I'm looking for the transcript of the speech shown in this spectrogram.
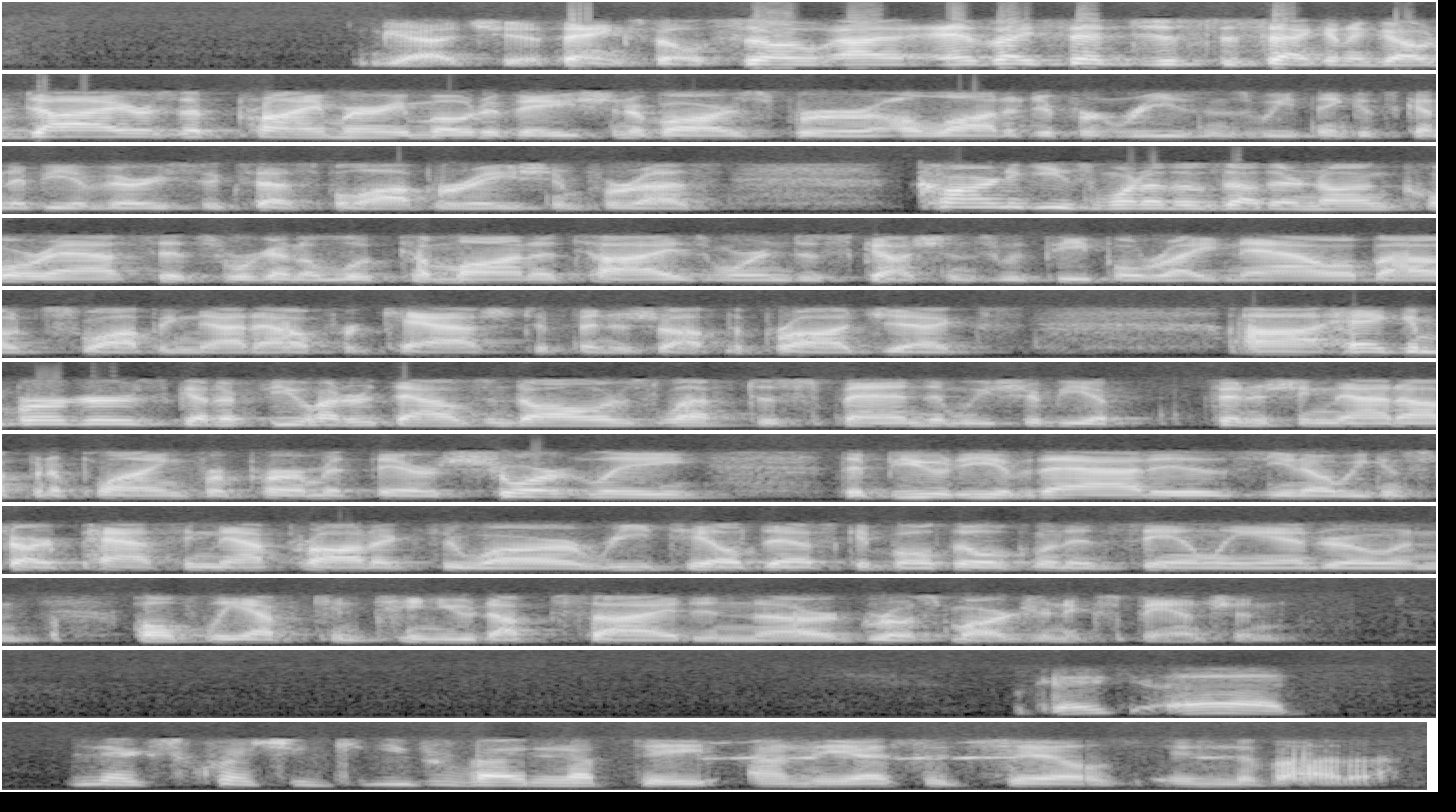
Gotcha. Thanks, Phil. So, uh, as I said just a second ago, Dyer is a primary motivation of ours for a lot of different reasons. We think it's going to be a very successful operation for us. Carnegie is one of those other non-core assets we're going to look to monetize. We're in discussions with people right now about swapping that out for cash to finish off the projects. Uh, Hegenberger's got a few hundred thousand dollars left to spend, and we should be finishing that up and applying for permit there shortly. The beauty of that is, you know, we can start passing that product through our retail desk at both Oakland and San Leandro, and hopefully have continued upside in our gross margin expansion. Okay. Uh, next question. Can you provide an update on the asset sales in Nevada?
